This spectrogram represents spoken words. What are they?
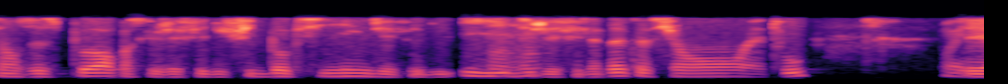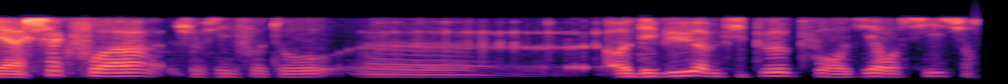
séance de sport, parce que j'ai fait du fitboxing, j'ai fait du hit, mhm. j'ai fait de la natation et tout. Et à chaque fois, je faisais une photo. Euh, au début, un petit peu pour dire aussi sur,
